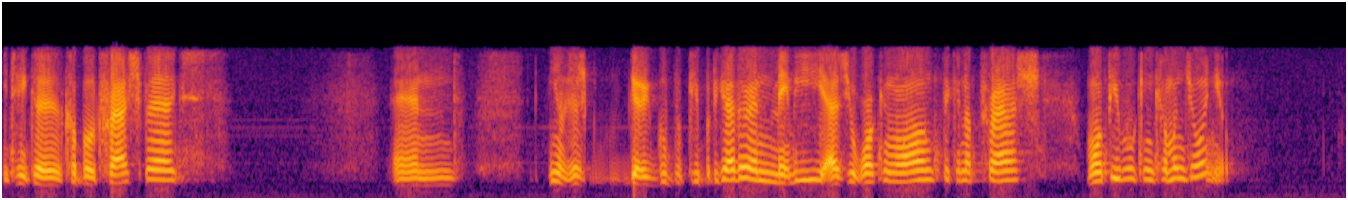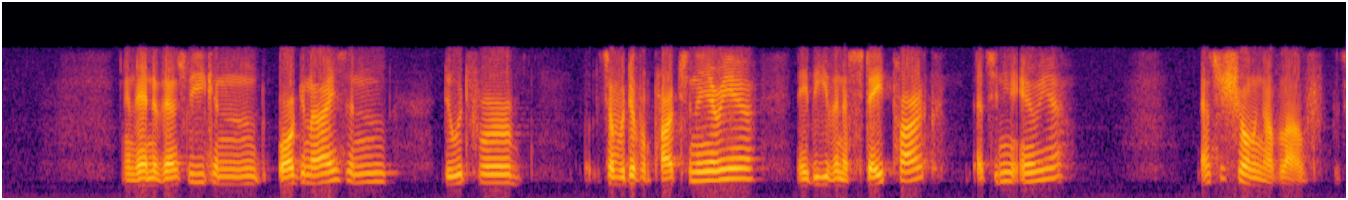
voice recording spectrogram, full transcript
You take a couple of trash and you know, just get a group of people together, and maybe as you're walking along picking up trash, more people can come and join you. And then eventually you can organize and do it for several different parks in the area, maybe even a state park that's in your area. That's a showing of love. It's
